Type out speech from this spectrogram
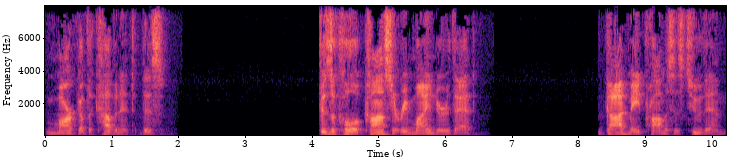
mark of the covenant, this physical constant reminder that God made promises to them.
